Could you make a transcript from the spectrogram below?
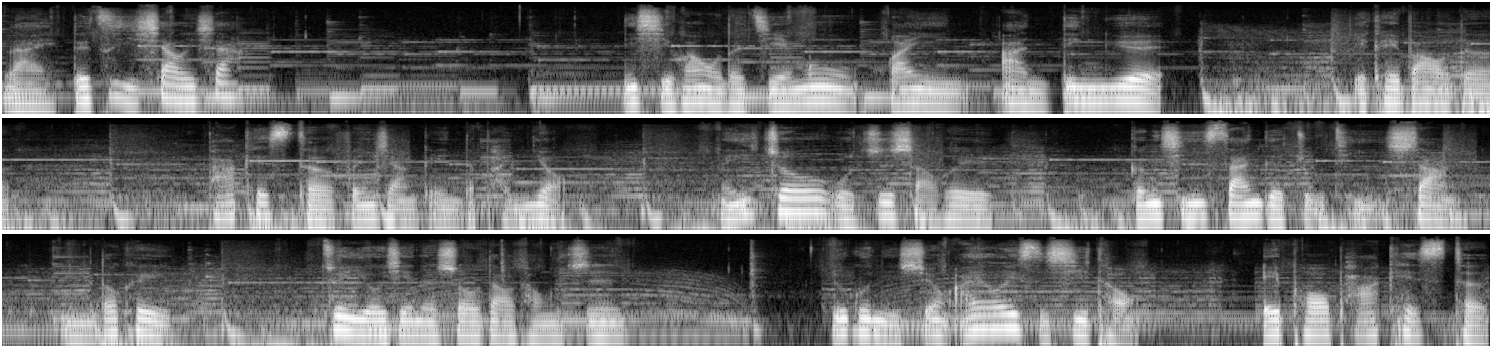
来，对自己笑一下。你喜欢我的节目，欢迎按订阅，也可以把我的 podcast 分享给你的朋友。每一周我至少会更新三个主题以上，你们都可以最优先的收到通知。如果你是用 iOS 系统 Apple Podcast 的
